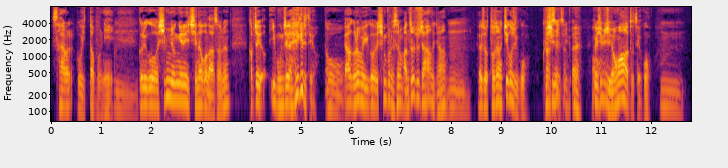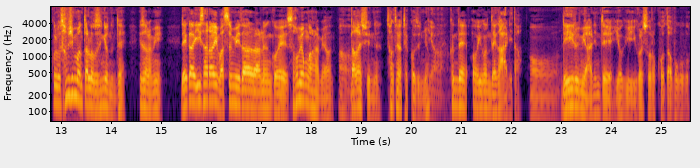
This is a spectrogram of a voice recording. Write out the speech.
살고 있다 보니 음. 그리고 16년이 지나고 나서는 갑자기 이 문제가 해결이 돼요. 오. 야 그러면 이거 신분에서는 만들어주자 그냥. 음. 그래서 도장 찍어주고. 그 프랑스에서? 심- 예. 그 어. 심지어 영화화도 되고. 음. 그리고 30만 달러도 생겼는데 이 사람이 내가 이 사람이 맞습니다라는 거에 서명만 하면 어. 나갈 수 있는 상태가 됐거든요. 야. 근데 어 이건 내가 아니다. 어. 내 이름이 아닌데 여기 이걸 써놓고 나보고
